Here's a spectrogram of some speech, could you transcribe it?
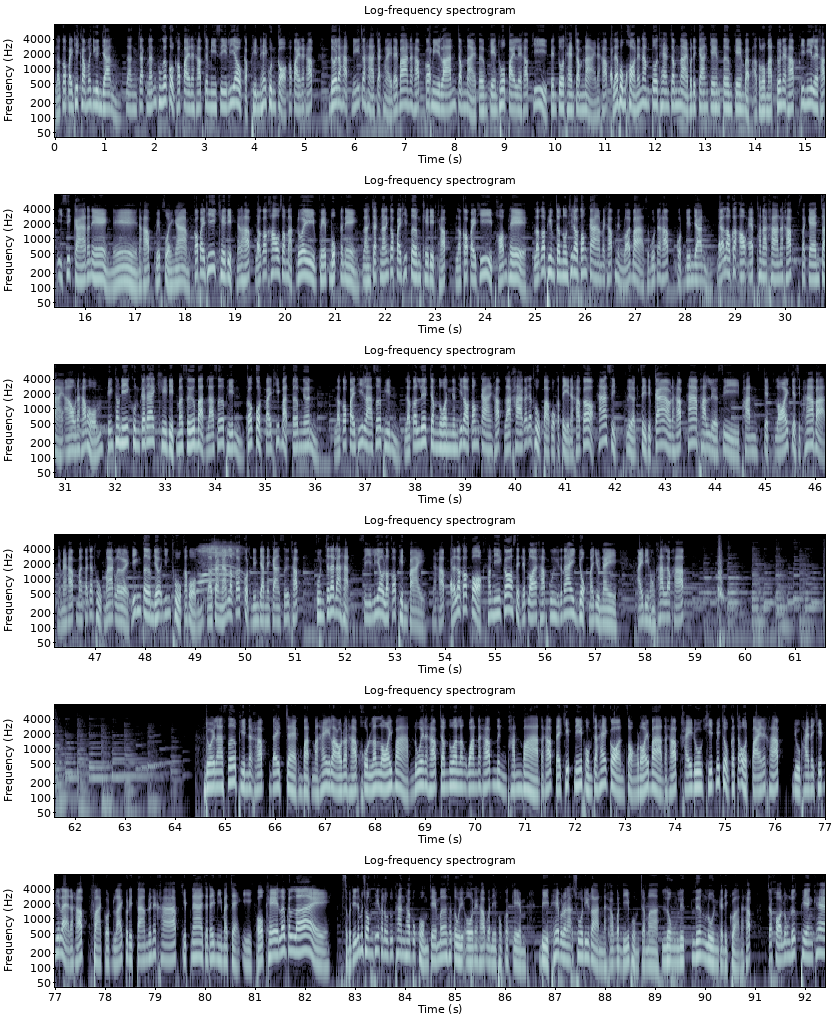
แล้วก็ไปที่คำว่ายืนยัน หลังจากนั้นคุณก็กดเข้าไปนะครับ จะมีซีเรียลกับพินให้คุณกรอกเข้าไปนะครับ โดยรหัสนี้จะหาจากไหนได้บ้างนะครับ ก็มีร้านจำหน่ายเติมเกมทั่วไปเลยครับ ที่เป็นตัวแทนจำหน่ายนะครับ และผมขอแนะนำตัวแทนจำหน่ายบริการเกมเติมเกมแบบอัตโนมัติด้วยนะครับ ที่นี่เลยครับ Easy Card นั่นเอง นี่นะครับ เว็บสวยงาม ก็ไปที่เครดิตนะครับ แล้วก็เข้าสมัครด้วย Facebook นั่นเอง หลังจากนั้นก็ไปที่เติมเครดิตครับ แล้วก็ไปที่พร้อมเพลย์แล้วก็พิมพ์จำนวนที่เราต้องการไปครับ100 บาทสมมตินะครับ กดยืนยัน แล้วเราก็เอาแอปธนาคารนะครับ สแกนจ่ายเอานะครับผม เพียงเท่านี้คุณก็ได้เครดิตมาซื้อบัตรลาเซอร์พิน ก็กดไปที่บัตรเติมเงินแล้วก็ไปที่ลาเซอร์พิน แล้วก็เลือกจำนวนเงินที่เราต้องการครับ ราคาก็จะถูกปากปกตินะครับ ก็ 50 เหลือ 49 นะครับ 5,000 เหลือ 4,775 บาท เห็นไหมครับ มันก็จะถูกมากเลย ยิ่งเติมเยอะยิ่งถูกครับผมแล้วจากนั้นเราก็กดยืนยันในการซื้อครับ คุณจะได้รหัสซีเรียลแล้วก็พินไปนะครับ แล้วเราก็กรอกเท่านี้ก็เสร็จเรียบร้อยครับ คุณจะได้หยกมาอยู่ใน ID ของท่านแล้วครับ โดยลาเซอร์พินนะครับได้แจกบัตรมาให้เรานะครับ คนละร้อยบาทด้วยนะครับจำนวนรางวัลนะครับ1,000 บาทนะครับ แต่คลิปนี้ผมจะให้ก่อน 200 บาทนะครับใครดูคลิปไม่จบก็จะอดไปนะครับอยู่ภายในคลิปนี่แหละนะครับ ฝากกดไลค์กดติดตามด้วยนะครับ คลิปหน้าจะได้มีมาแจกอีก โอเค เริ่มกันเลย สวัสดีท่านผู้ชมที่เคารพทุกท่านครับพวกผมเจมเมอร์สตูดิโอนะครับ วันนี้พบกับเกมบีทเทพบรณะชั่วดิรันนะครับ วันนี้ผมจะมาลงลึกเรื่องลูนกันดีกว่านะครับ จะขอลงลึกเพียงแค่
